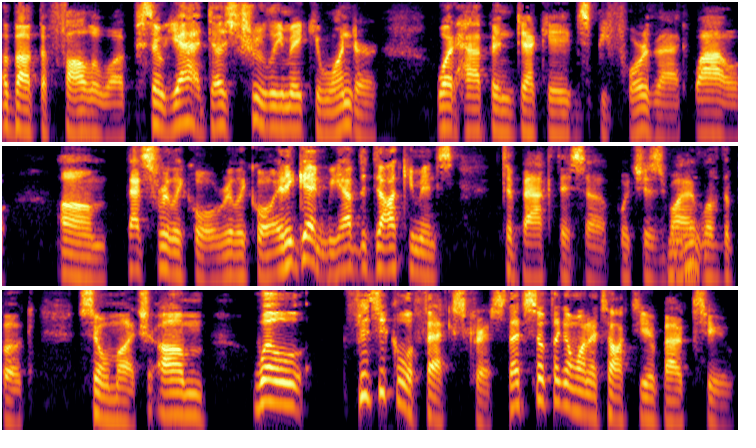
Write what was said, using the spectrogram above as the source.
about the follow up. So, yeah, it does truly make you wonder what happened decades before that. Wow. Um, that's really cool, really cool. And again, we have the documents to back this up, which is why I love the book so much. Um, well, physical effects, Chris, that's something I want to talk to you about too.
